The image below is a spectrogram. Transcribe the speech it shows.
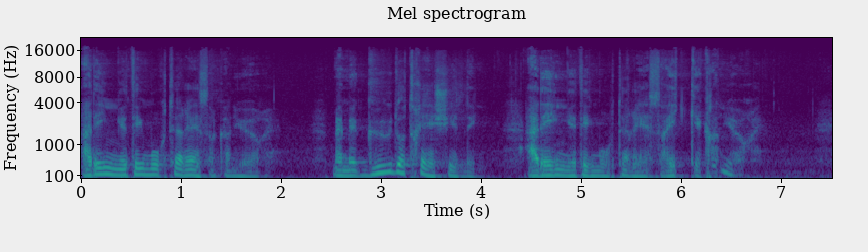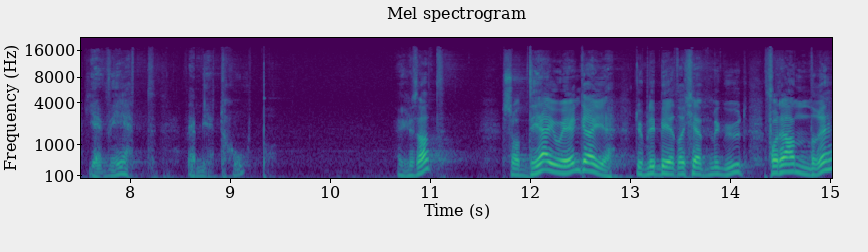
er det ingenting mor Teresa kan gjøre. Men med Gud og tre skilling er det ingenting mor Teresa ikke kan gjøre. Jeg vet hvem jeg tror på. Ikke sant? Så det er jo én greie. Du blir bedre kjent med Gud. For det andre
